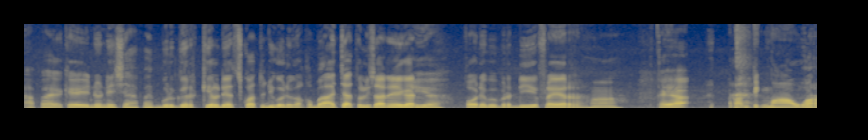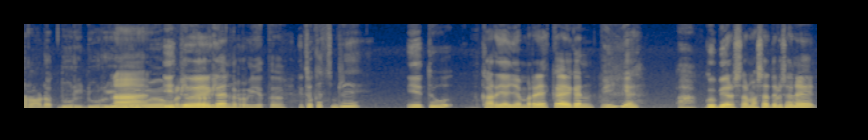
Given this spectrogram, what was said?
Apa ya kayak Indonesia apa Burger Kill Dead Squad tuh juga udah gak kebaca tulisannya ya kan. Iya. Kalau udah beber di flare Heeh. Kayak ranting mawar lah ada duri-duri Nah, gitu, itu ya kan. gitu. itu kan sebenarnya ya itu karyanya mereka ya kan. Iya. Ah, gue biar sama masa tulisannya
